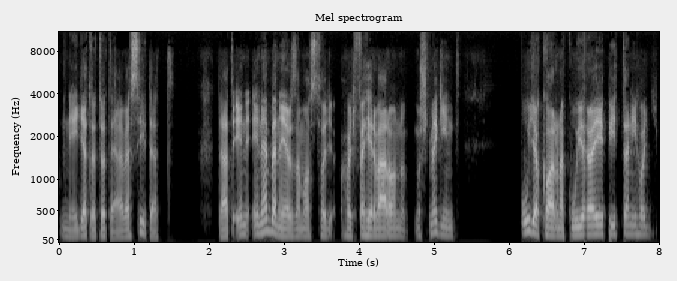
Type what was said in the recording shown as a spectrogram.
négyet, ötöt elveszített. Tehát én, én ebben érzem azt, hogy, hogy Fehérváron most megint úgy akarnak újraépíteni, hogy,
